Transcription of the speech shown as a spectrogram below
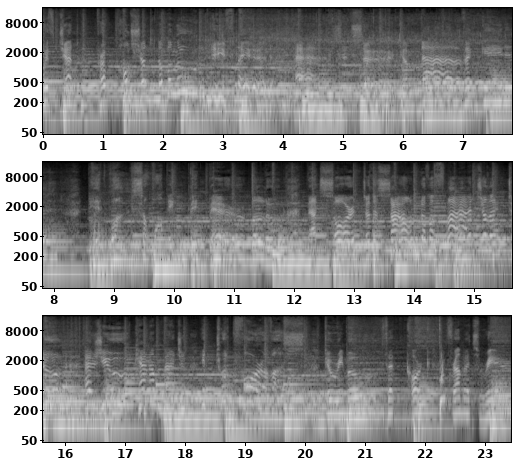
with jet propulsion, the balloon deflated as it circumnavigated. It was a whopping big bear balloon that soared to the sound of a flatulent tune. As you can imagine, it took four of us to remove the cork from its rear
